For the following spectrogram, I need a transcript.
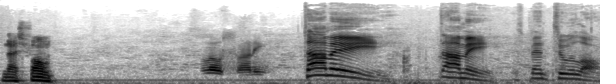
Nice phone. Hello, Sonny. Tommy! Tommy, it's been too long.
